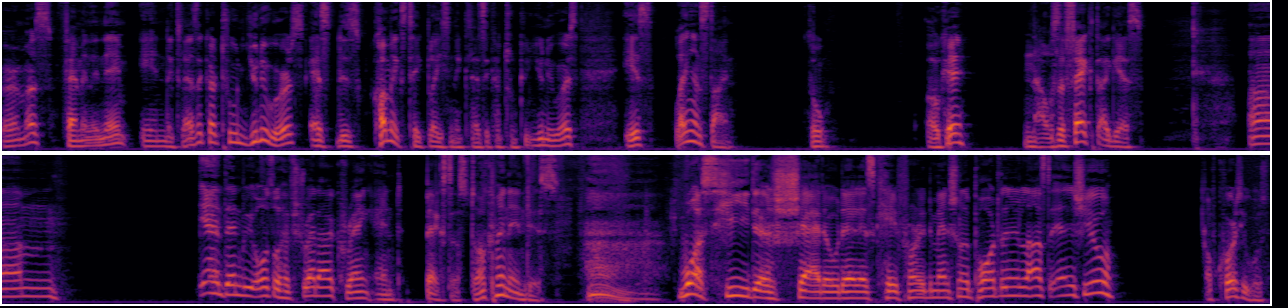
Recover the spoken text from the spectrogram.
Irma's family name in the classic cartoon universe, as these comics take place in the classic cartoon universe, is Langenstein. So, okay, now it's a fact, I guess. Um, yeah, and then we also have Shredder, Krang, and Baxter Stockman in this. Was he the shadow that escaped from the dimensional portal in the last issue? Of course he was.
